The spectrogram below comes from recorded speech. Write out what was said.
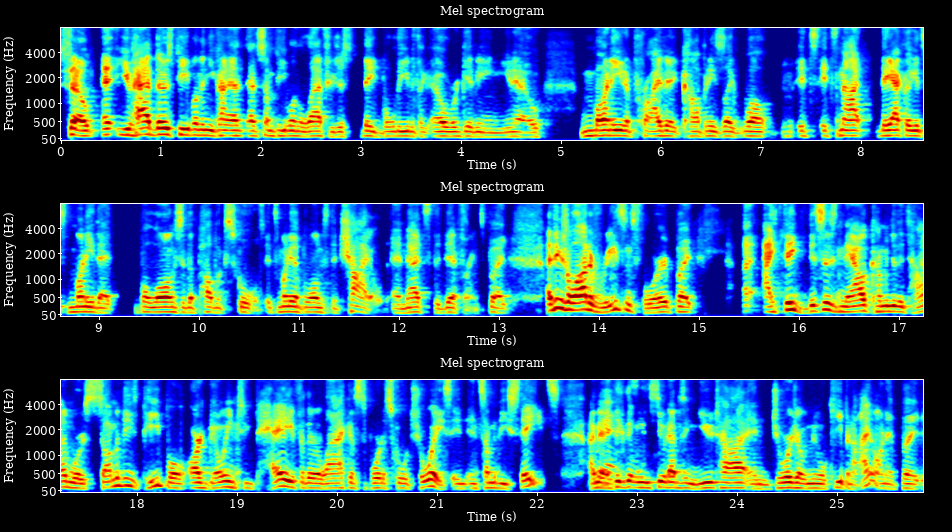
So eh, you had those people, and then you kind of have some people on the left who just they believe it's like, oh, we're giving, you know, money to private companies. Like, well, it's it's not. They act like it's money that belongs to the public schools. It's money that belongs to the child, and that's the difference. But I think there's a lot of reasons for it. But I think this is now coming to the time where some of these people are going to pay for their lack of support of school choice in, in some of these states. I mean, yes. I think that when you see what happens in Utah and Georgia, I mean, we'll keep an eye on it, but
